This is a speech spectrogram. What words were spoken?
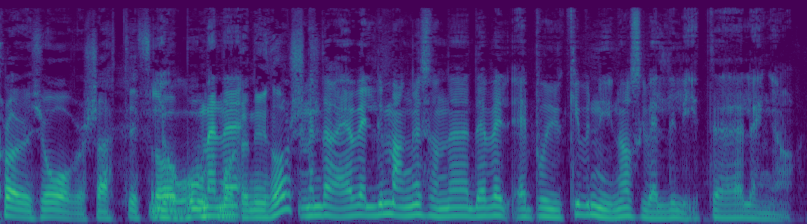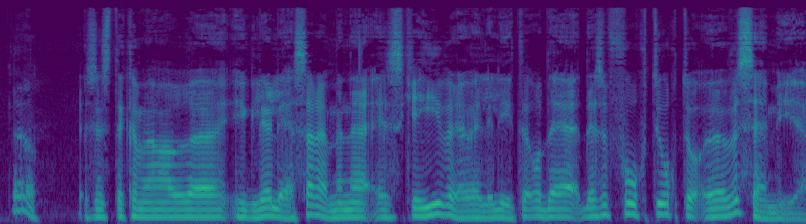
Klarer du ikke å oversette fra bokmål men, til nynorsk? men det er veldig mange sånne det er vel, Jeg bruker nynorsk veldig lite lenger. ja. Jeg syns det kan være eh, hyggelig å lese det, men jeg, jeg skriver det veldig lite. Og det, det er så fort gjort å øve seg mye.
